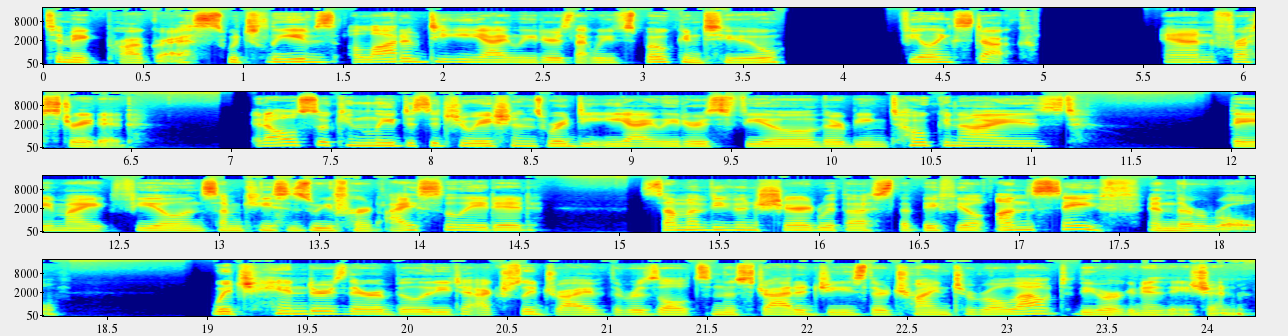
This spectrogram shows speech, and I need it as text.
to make progress, which leaves a lot of DEI leaders that we've spoken to feeling stuck and frustrated. It also can lead to situations where DEI leaders feel they're being tokenized. They might feel, in some cases, we've heard isolated. Some have even shared with us that they feel unsafe in their role, which hinders their ability to actually drive the results and the strategies they're trying to roll out to the organization.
